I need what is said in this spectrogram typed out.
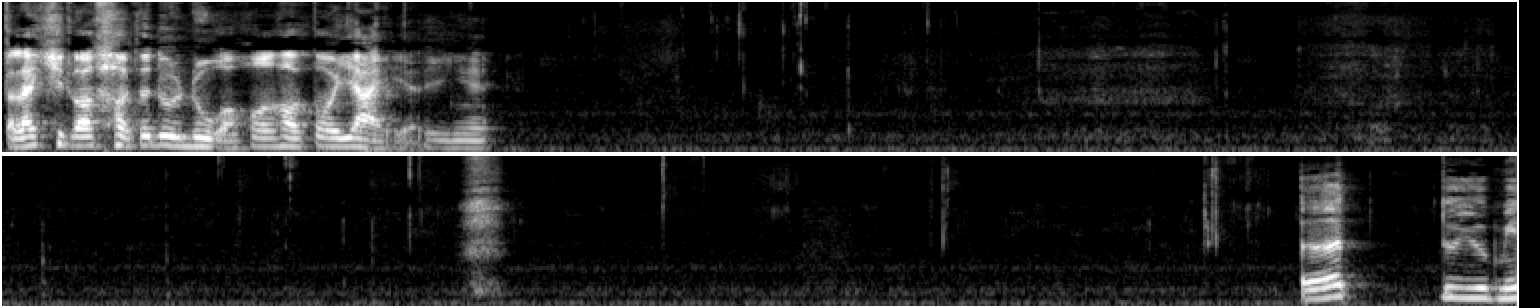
ตอนแรกคิดว่าเขาจะดูดุอะเพราะเขาตัวใหญ่อะไรอย่างเงี้ย Earth do you miss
